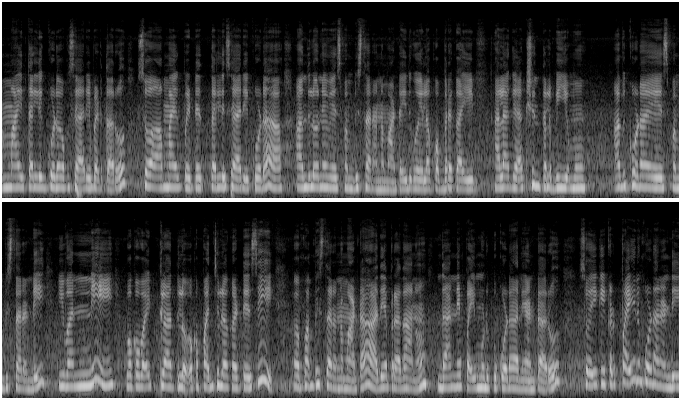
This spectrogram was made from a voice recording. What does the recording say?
అమ్మాయి తల్లికి కూడా ఒక శారీ పెడతారు. సో అమ్మాయికి పెట్టే తల్లి శారీ కూడా అందులోనే వేసి పంపిస్తారన్నమాట. ఇదిగో ఇలా కొబ్బరికాయ అలాగే అక్షింతల బియ్యము అవి కూడా వేసి పంపిస్తారండి. ఇవన్నీ ఒక వైట్ క్లాత్లో ఒక పంచిలో కట్టేసి పంపిస్తారన్నమాట. అదే ప్రధానం. దాన్నే పై ముడుపు కూడా అని అంటారు. సో ఇక ఇక్కడ పైన కూడానండి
